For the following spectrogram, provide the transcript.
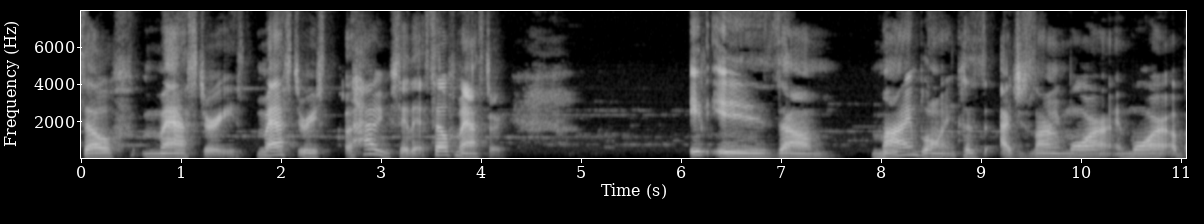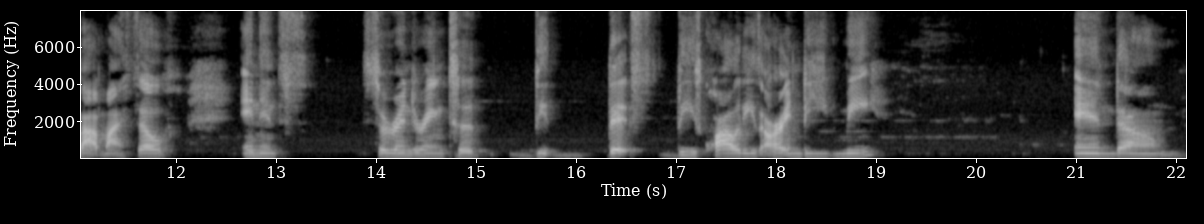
self mastery. Mastery, how do you say that? Self master. It is um, mind blowing because I just learned more and more about myself, and it's surrendering to the, that these qualities are indeed me. And, um,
